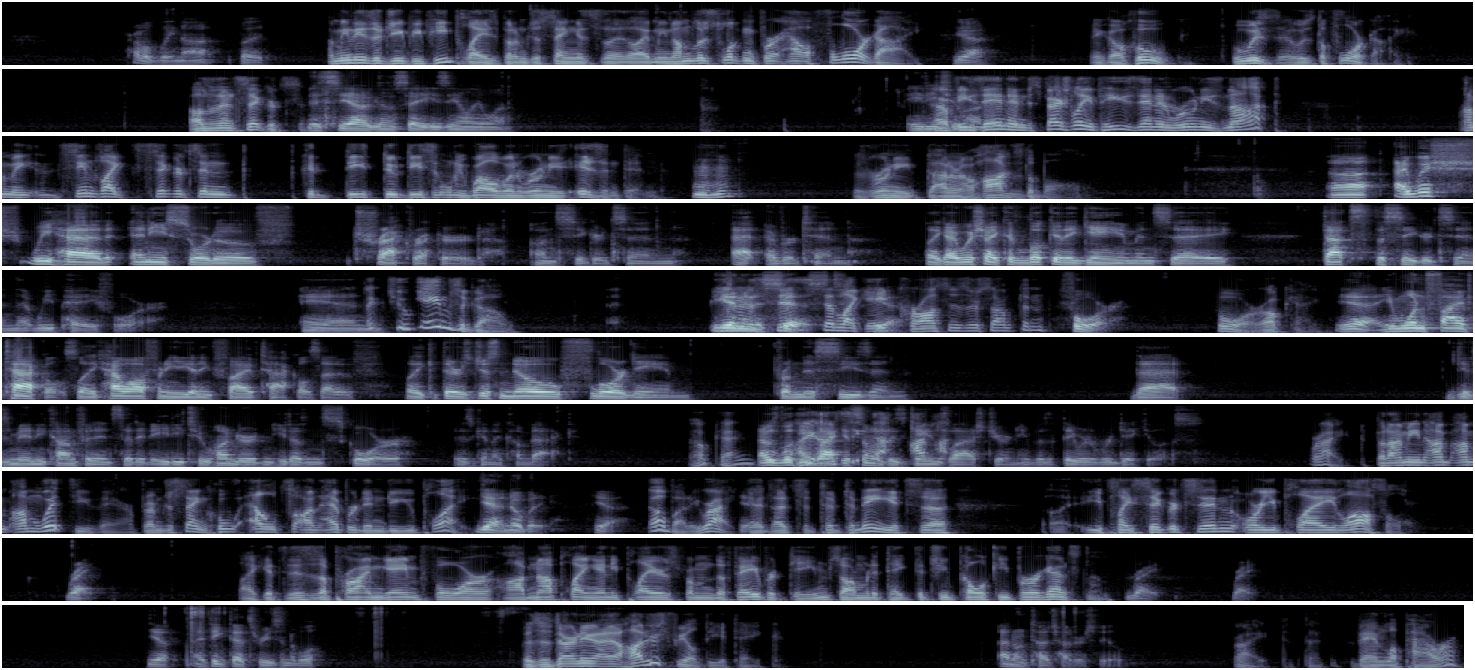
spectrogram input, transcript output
Probably not, but I mean, these are GPP plays, but I'm just saying it's. I mean, I'm just looking for a floor guy. yeah. And go, who? Who is who's the floor guy? Other than Sigurdsson. It's yeah. I was gonna say he's the only one. Now, if he's in, and especially if he's in and Rooney's not, I mean, it seems like Sigurdsson could de- do decently well when Rooney isn't in. mm-hmm. Because Rooney, I don't know, hogs the ball. Uh, I wish we had any sort of track record on Sigurdsson at Everton. Like, I wish I could look at a game and say, "That's the Sigurdsson that we pay for." And Like two games ago. He had an assist, assist, and like eight yeah. crosses or something. four, Four, okay. yeah, he won five tackles. Like, how often are you getting five tackles out of? Like, there's just no floor game from this season that gives me any confidence that at 8,200 and he doesn't score is going to come back. Okay. I was looking I- I back at see some of that. his I- games I- last year, and he was they were ridiculous. Right. But I mean, I'm I'm I'm with you there. But I'm just saying, who else on Everton do you play? Yeah, nobody. Yeah, Nobody. Right. Yeah. That's to, to me, it's uh, uh, you play Sigurdsson or you play Lössl. right. Like it's this is a prime game for I'm not playing any players from the favorite team, so I'm going to take the cheap goalkeeper against them. Right. Right. Yeah, I think that's reasonable. Because is there any uh, Huddersfield do you take? I don't touch Huddersfield. Right. That Van La Parra?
